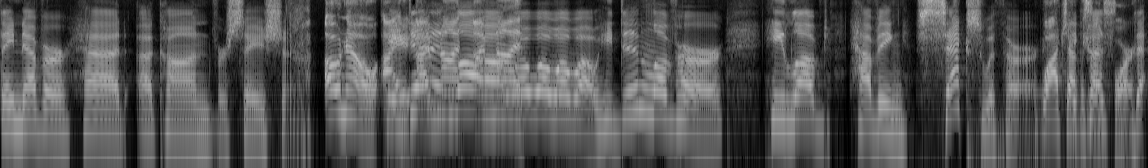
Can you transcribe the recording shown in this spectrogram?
They never had a conversation. Oh no, He I, didn't I'm not. love. I'm not. Whoa, whoa, whoa, whoa! He didn't love her. He loved having sex with her. Watch episode Because four. the-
